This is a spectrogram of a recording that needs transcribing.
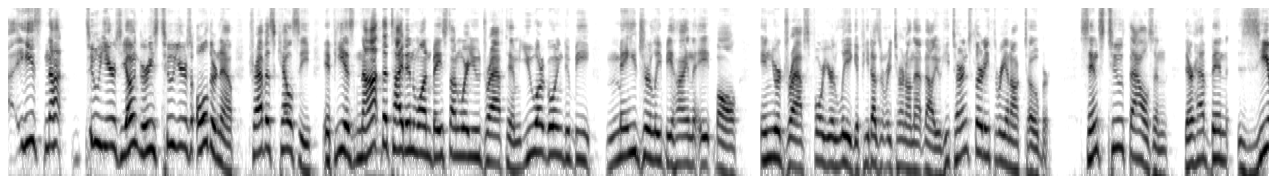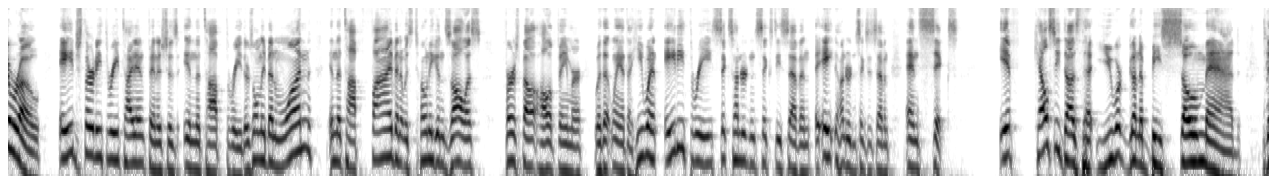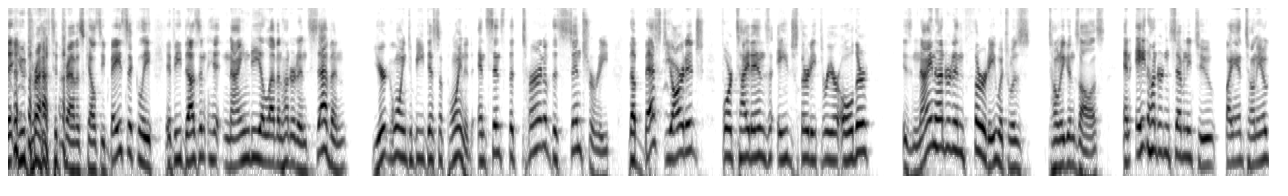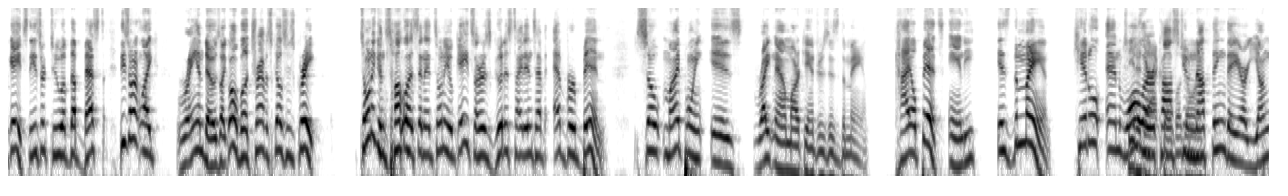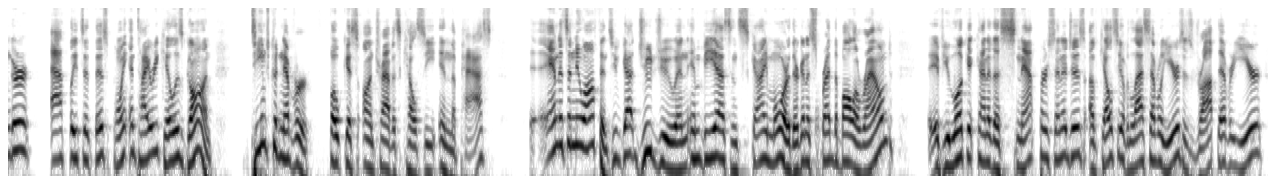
Uh, He's not two years younger. He's two years older now. Travis Kelce, if he is not the tight end one based on where you draft him, you are going to be majorly behind the eight ball in your drafts for your league if he doesn't return on that value. He turns 33 in October. Since 2000, there have been zero age 33 tight end finishes in the top three. There's only been one in the top five, and it was Tony Gonzalez, first ballot Hall of Famer with Atlanta. He went 83, 667, 867, and six. If Kelce does that, you are going to be so mad that you drafted Travis Kelce. Basically, if he doesn't hit 90, 1107, you're going to be disappointed. And since the turn of the century, the best yardage for tight ends age 33 or older is 930, which was Tony Gonzalez, and 872 by Antonio Gates. These are two of the best. These aren't like randos, like, oh, well, Travis Kelce's great. Tony Gonzalez and Antonio Gates are as good as tight ends have ever been. So my point is right now, Mark Andrews is the man. Kyle Pitts, Andy, is the man. Kittle and Cheetah Waller cost you nothing. They are younger athletes at this point, and Tyreek Hill is gone. Teams could never focus on Travis Kelce in the past. And it's a new offense. You've got Juju and MVS and Skyy Moore. They're going to spread the ball around. If you look at kind of the snap percentages of Kelce over the last several years, it's dropped every year.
